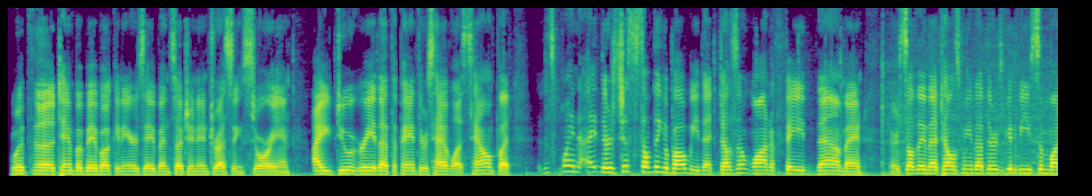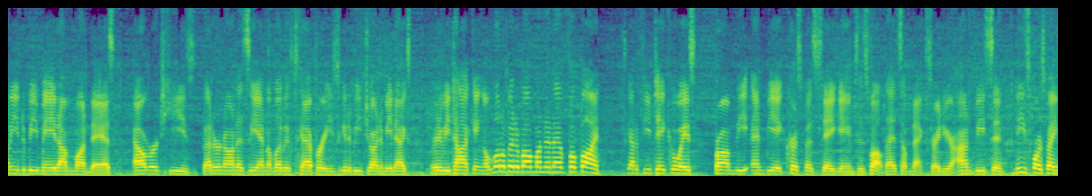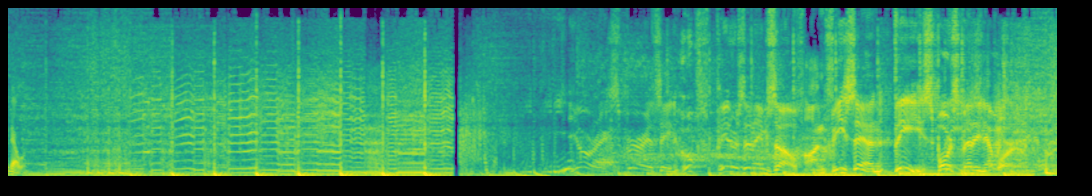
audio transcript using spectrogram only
With the Tampa Bay Buccaneers, they've been such an interesting story, and I do agree that the Panthers have less talent, but at this point, I, there's just something about me that doesn't want to fade them, and there's something that tells me that there's going to be some money to be made on Monday. As Albert, he's better known as the analytics capper, he's going to be joining me next. We're going to be talking a little bit about Monday Night Football, and he's got a few takeaways from the NBA Christmas Day games as well. That's up next, right here on VSIN, the Sports Betting Network. You're experiencing Hoops Peterson himself on VSIN, the Sports Betting Network.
